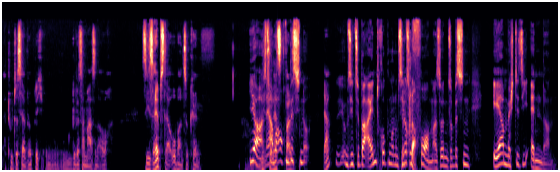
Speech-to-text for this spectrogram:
Er tut es ja wirklich, um gewissermaßen auch sie selbst erobern zu können. ja Nicht ne, aber auch ein bisschen, Ja? um sie zu beeindrucken und um sie Ja, zu klar. formen. Also so ein bisschen, er möchte sie ändern.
